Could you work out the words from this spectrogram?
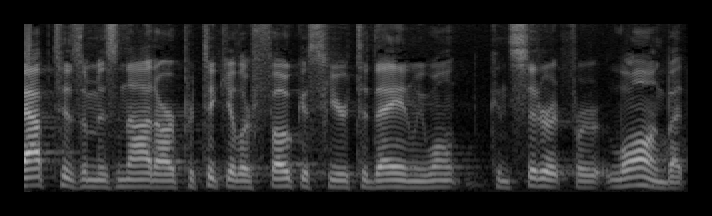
Baptism is not our particular focus here today, and we won't consider it for long, but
